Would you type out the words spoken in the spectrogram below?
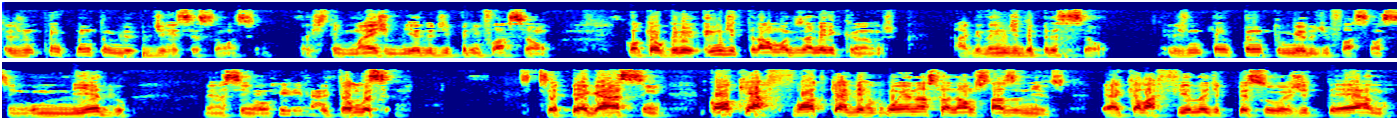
Eles não têm tanto medo de recessão assim. Eles têm mais medo de hiperinflação. Qual é o grande trauma dos americanos? A grande depressão. Eles não têm tanto medo de inflação assim. O medo, né, assim, então você, você pegar assim, qual que é a foto que é a vergonha nacional nos Estados Unidos? É aquela fila de pessoas de terno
